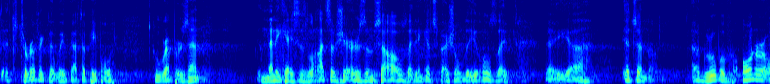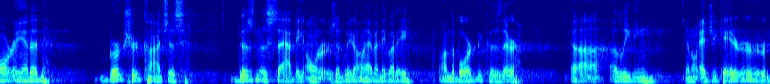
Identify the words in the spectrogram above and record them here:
it's terrific that we've got the people who represent, in many cases, lots of shares themselves. They didn't get special deals. They, they, uh, it's an, a group of owner-oriented, Berkshire-conscious, business-savvy owners. And we don't have anybody on the board because they're uh, a leading you know, educator or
